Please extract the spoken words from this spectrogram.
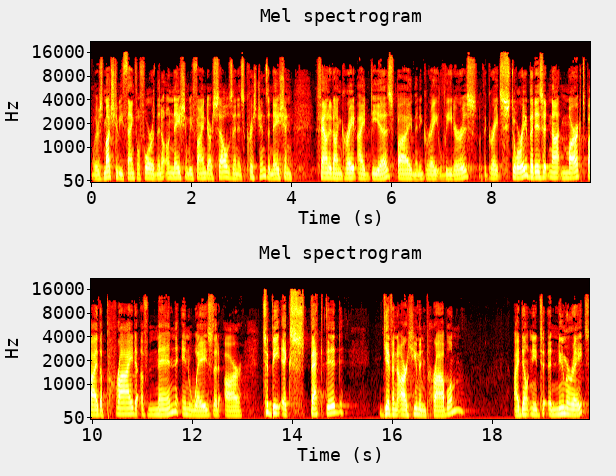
Well, there's much to be thankful for in the nation we find ourselves in as Christians, a nation founded on great ideas by many great leaders with a great story, but is it not marked by the pride of men in ways that are to be expected given our human problem? I don't need to enumerate.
